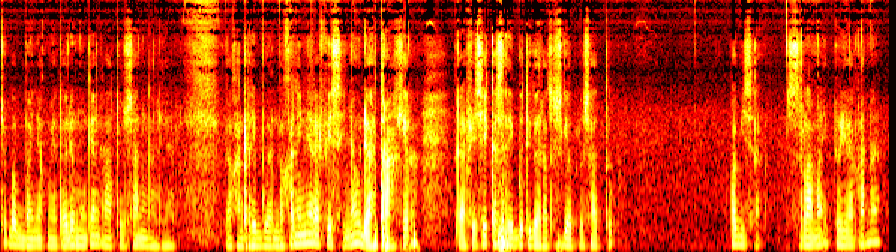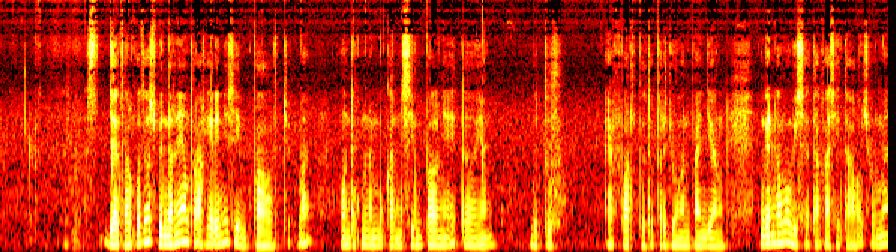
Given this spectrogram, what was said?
Coba banyak metode mungkin ratusan kali ya. Bahkan ribuan. Bahkan ini revisinya udah terakhir. Revisi ke 1331 kok bisa selama itu ya karena jadwalku tuh sebenarnya yang terakhir ini simpel cuma untuk menemukan simpelnya itu yang butuh effort butuh perjuangan panjang. Mungkin kamu bisa tak kasih tahu cuma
